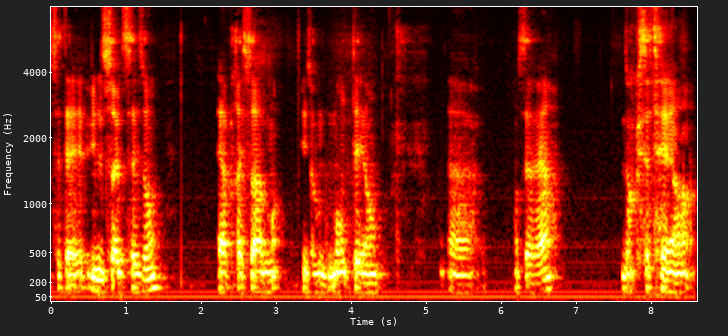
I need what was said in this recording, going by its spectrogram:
c'était une seule saison. Et après ça, ils ont monté en, euh, en Série A. Donc c'était un,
